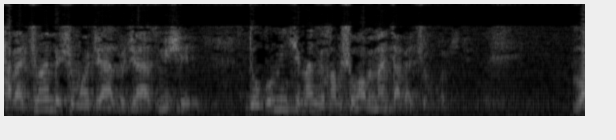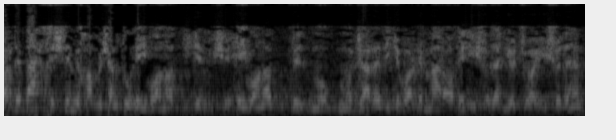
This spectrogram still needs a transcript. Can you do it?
توجهم به شما جلب و جذب میشه. دوم این که من می‌خوام شما به من توجه کنید. وارد بحثش نمی‌خوام بشم تو حیوانات دیده میشه. حیوانات به مجردی که وارد مراحلی شدن یا جایی شدن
